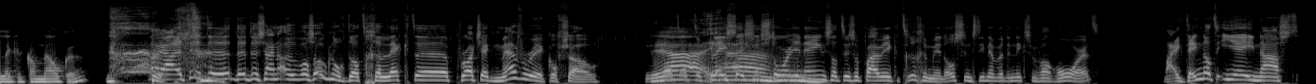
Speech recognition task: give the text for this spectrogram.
lekker kan melken. nou ja, het, de, de, er zijn, er was ook nog dat gelekte Project Maverick of zo. Ja, Wat op de PlayStation ja, Store ineens, dat is een paar weken terug inmiddels. Sindsdien hebben we er niks meer van gehoord. Maar ik denk dat EA naast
